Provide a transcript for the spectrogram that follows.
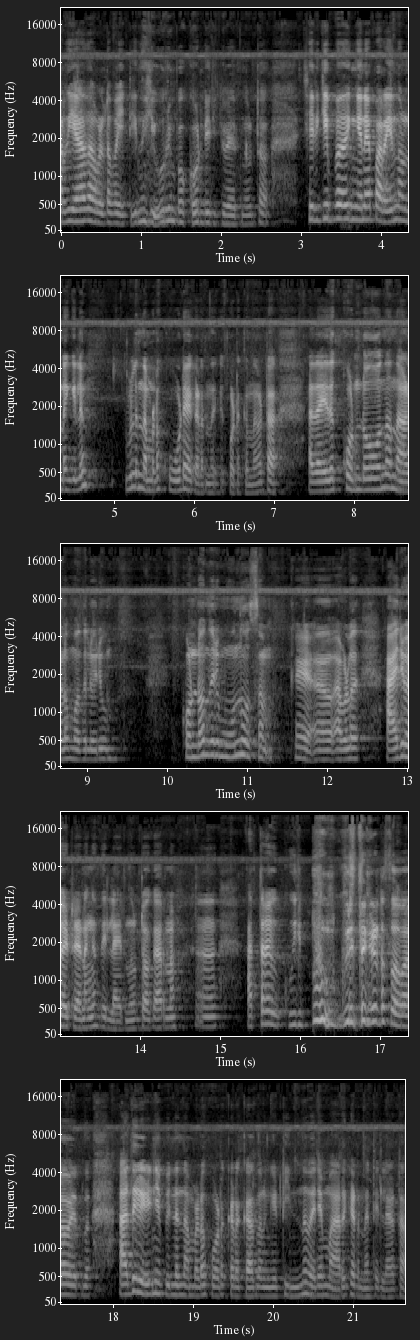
അറിയാതെ അവളുടെ വയറ്റിൽ നിന്ന് യൂറിൻ പൊക്കോണ്ടിരിക്കുമായിരുന്നു കേട്ടോ. ശരിക്കും ഇപ്പോൾ ഇങ്ങനെ പറയുന്നുണ്ടെങ്കിലും ഇവൾ നമ്മുടെ കൂടെ കിടന്ന് കൊടുക്കുന്നത് കേട്ടോ. അതായത് കൊണ്ടുപോകുന്ന നാൾ മുതലൊരു കൊണ്ടുവന്നൊരു മൂന്ന് ദിവസം അവൾ ആരുമായിട്ട് ഇണങ്ങത്തില്ലായിരുന്നു കേട്ടോ. കാരണം അത്ര കുരിപ്പ് കുരുത്തം സ്വഭാവമായിരുന്നു. അത് കഴിഞ്ഞ് പിന്നെ നമ്മുടെ കൂടെ കിടക്കാൻ തുടങ്ങിയിട്ട് ഇന്ന് വരെ മാറി കിടന്നിട്ടില്ല കേട്ടോ.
